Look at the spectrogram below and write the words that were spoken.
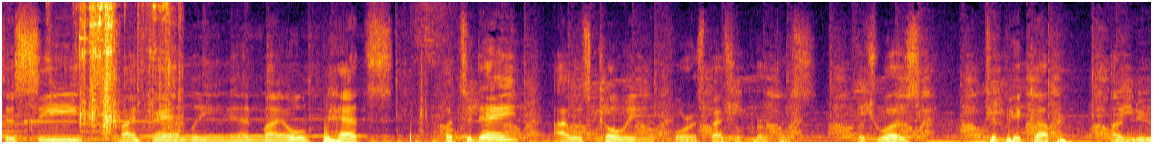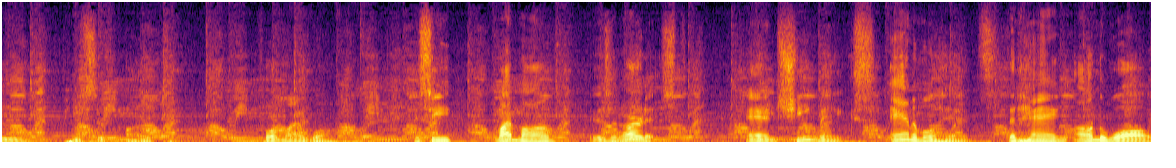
to see my family and my old pets. But today I was going for a special purpose, which was to pick up a new piece of art for my wall. You see, my mom is an artist, and she makes animal heads that hang on the wall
